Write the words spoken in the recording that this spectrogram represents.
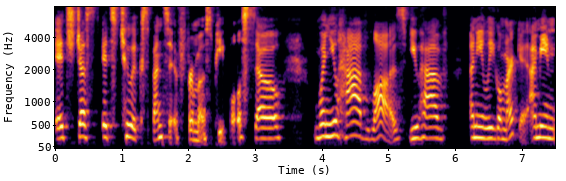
it's just it's too expensive for most people. So when you have laws, you have an illegal market. I mean,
